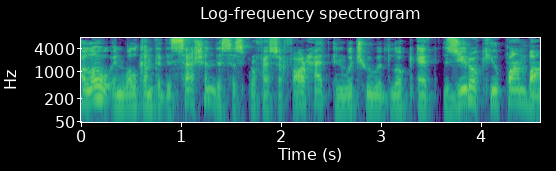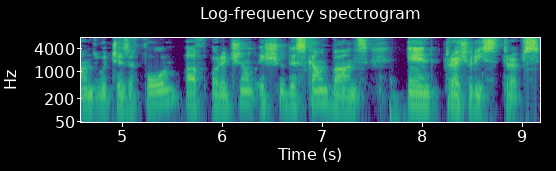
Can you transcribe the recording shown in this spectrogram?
Hello and welcome to this session. This is Professor Farhat in which we would look at zero coupon bonds, which is a form of original issue discount bonds and treasury strips.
